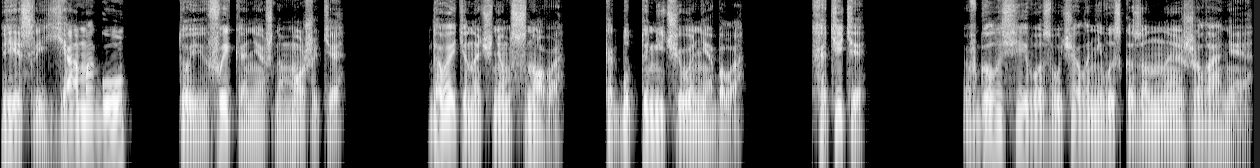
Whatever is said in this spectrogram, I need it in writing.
Если я могу, то и вы, конечно, можете. Давайте начнем снова как будто ничего не было. Хотите?» В голосе его звучало невысказанное желание,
